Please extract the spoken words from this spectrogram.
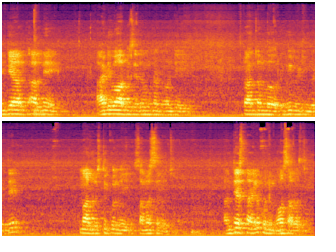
ఎన్టీఆర్ కాలనీ ఆర్డీఓ ఆఫీస్ ఎదుర్కొన్నటువంటి ప్రాంతంలో రివ్యూ మీటింగ్ పెడితే మా దృష్టికి కొన్ని సమస్యలు వచ్చినాయి. అంతే స్థాయిలో కొన్ని మోసాలు వచ్చినాయి.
